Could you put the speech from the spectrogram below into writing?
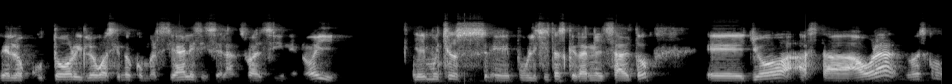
de locutor y luego haciendo comerciales y se lanzó al cine, ¿no? Y, hay muchos eh, publicistas que dan el salto. Yo hasta ahora no es como,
